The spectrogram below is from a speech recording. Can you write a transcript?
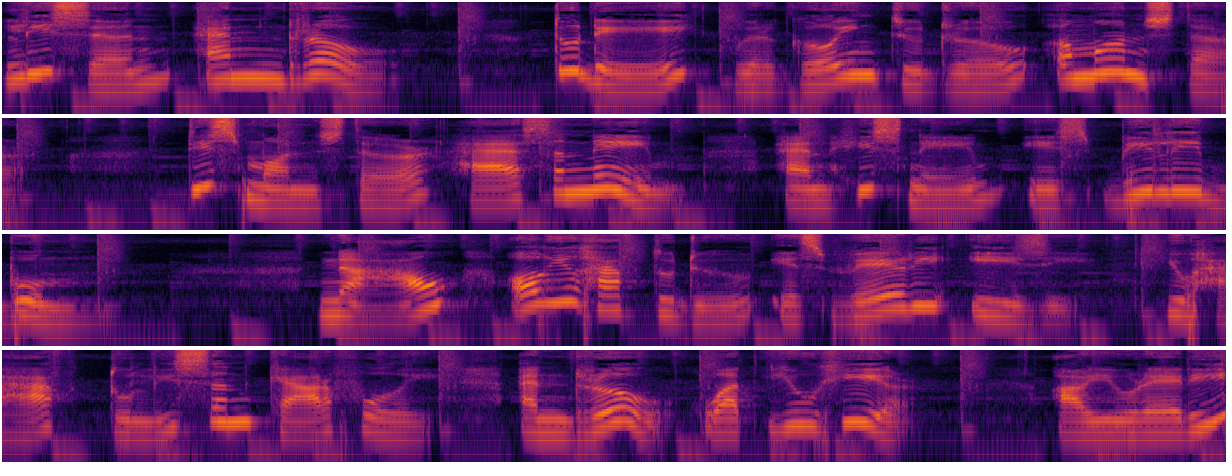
listen and draw. Today we're going to draw a monster. This monster has a name and his name is Billy Boom. Now, all you have to do is very easy. You have to listen carefully and draw what you hear. Are you ready?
